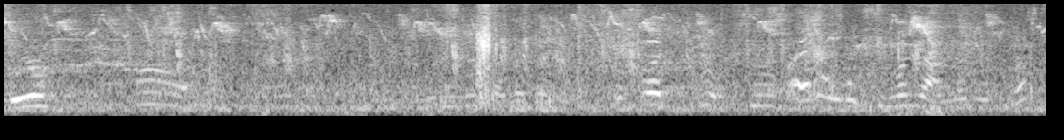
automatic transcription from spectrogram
보여? 오빠 그, 그 빨간색 주머니 안 가졌어?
